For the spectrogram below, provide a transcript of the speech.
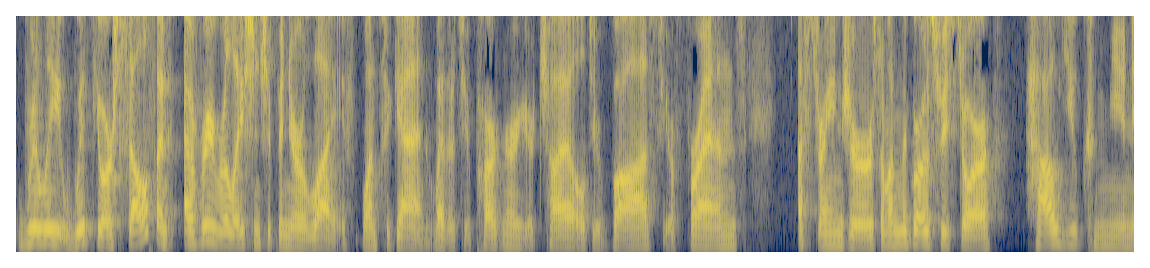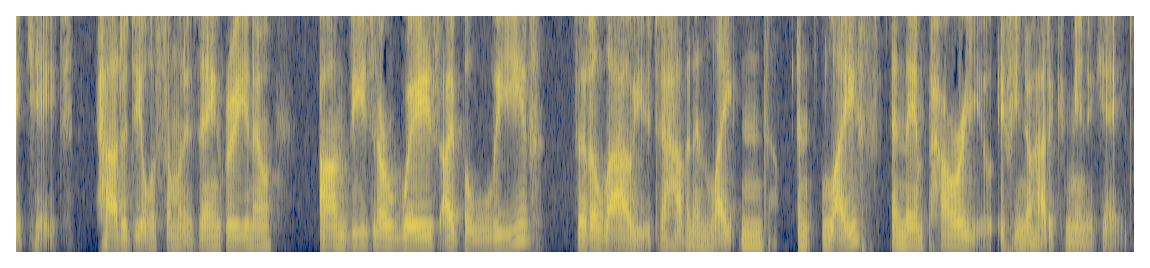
really with yourself and every relationship in your life. Once again, whether it's your partner, your child, your boss, your friends, a stranger, someone in the grocery store, how you communicate, how to deal with someone who's angry, you know, um, these are ways I believe that allow you to have an enlightened life and they empower you if you know how to communicate.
